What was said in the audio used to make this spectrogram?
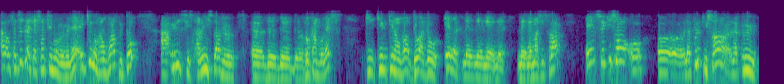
Alors, c'est toute la question qui nous revenait et qui nous renvoie plutôt à une, à une histoire de, euh, de, de, rocambolesque qui, qui, qui, renvoie dos à dos et les, les, les, les magistrats et ceux qui sont les plus puissants, les plus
